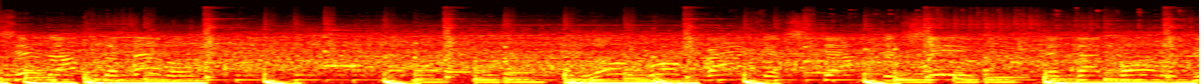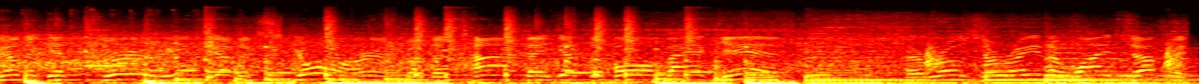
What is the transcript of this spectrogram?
A base up the middle. Lowe broke back and stepped to see if that ball is going to get through. He's going to score, and by the time they get the ball back in, Arozarena winds up.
